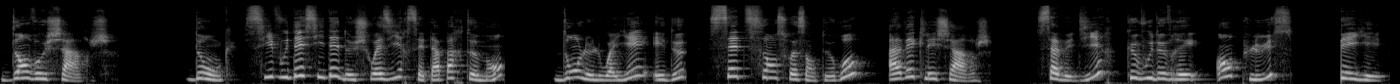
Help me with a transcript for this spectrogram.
dans vos charges. Donc, si vous décidez de choisir cet appartement, dont le loyer est de 760 euros avec les charges, ça veut dire que vous devrez en plus payer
